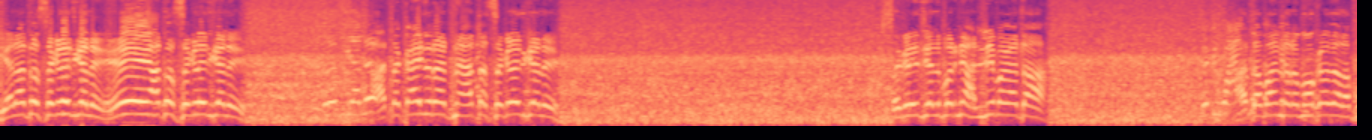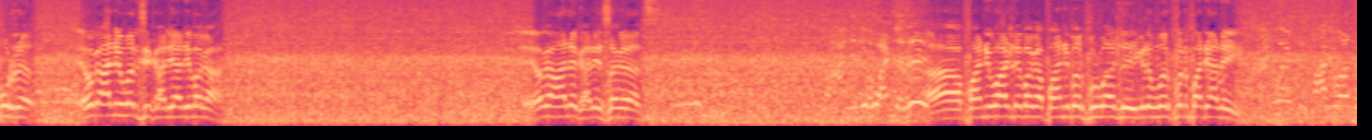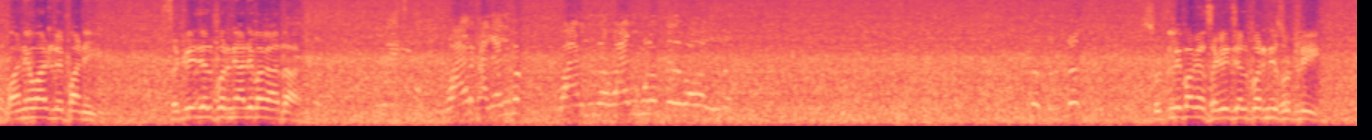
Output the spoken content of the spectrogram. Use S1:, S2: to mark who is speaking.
S1: गेला तर सगळेच गेले. ए आता सगळेच गेले. आता काहीच राहत नाही आता सगळेच गेले. सगळे जलपर्णी हल्ली बघा आता. आता बांधारा मोकळा झाला पूर्ण. हे बघा आली वरची खाली आली बघा. हे बघा आले खाली सगळ्याच हा पाणी वाढले बघा पाणी भरपूर वाढले. इकडे वर पण पाणी आले
S2: पाणी वाढलं
S1: पाणी सगळी जलपर्णी आली बघा आता.
S2: वायर खाली आली बघ. वायर
S1: सुटली बघा सगळी जलपर्णी सुटली.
